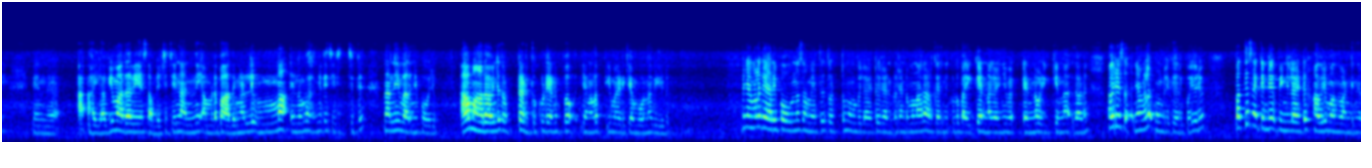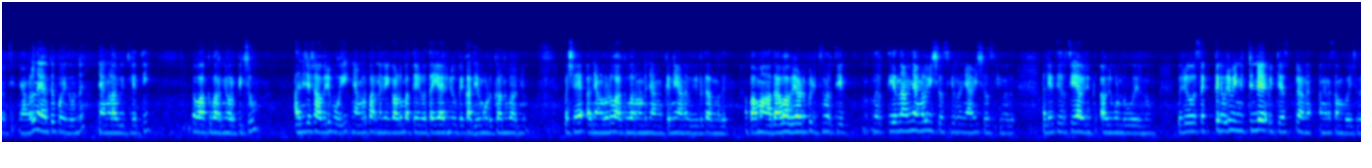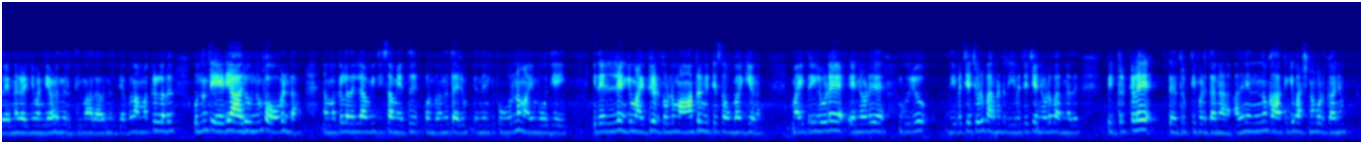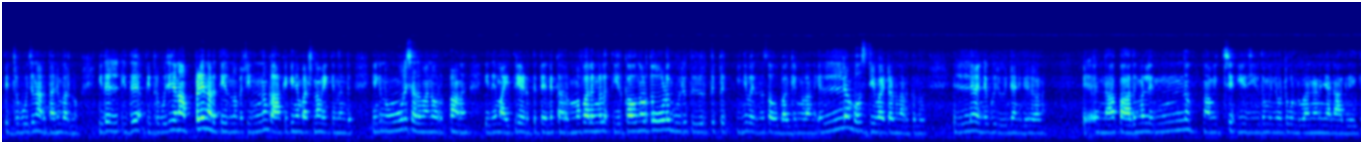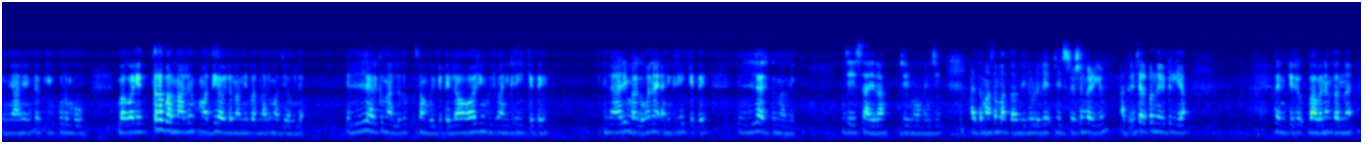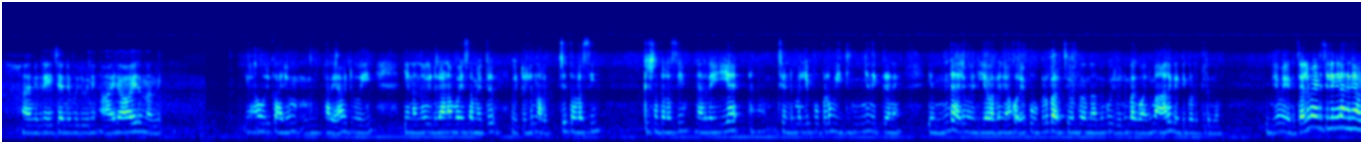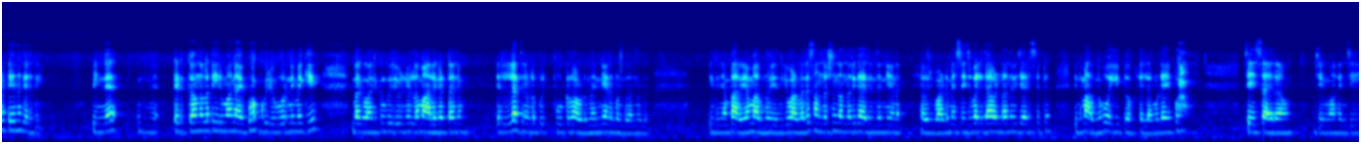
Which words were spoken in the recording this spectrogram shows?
ഐ ലവ് യു മാതാവേ സംരക്ഷിച്ച് നന്ദി. നമ്മുടെ പാദങ്ങളിൽ ഉമ്മ എന്ന് പറഞ്ഞിട്ട് ചിരിച്ചിട്ട് നന്ദി പറഞ്ഞു പോരും. ആ മാതാവിന്റെ തൊട്ടടുത്ത് കൂടെയാണ് ഇപ്പോൾ ഞങ്ങൾ ഈ മേടിക്കാൻ പോകുന്ന വീട്. അപ്പൊ ഞങ്ങൾ കയറി പോകുന്ന സമയത്ത് തൊട്ട് മുമ്പിലായിട്ട് രണ്ട് രണ്ട് മൂന്നാൽ ആൾക്കാർ നിൽക്കുന്നു ബൈക്ക് എണ്ണ കഴിഞ്ഞ് എണ്ണ ഒഴിക്കുന്ന ഇതാണ്. അവർ ഞങ്ങൾ മുമ്പിൽ കയറി പോയി. ഒരു പത്ത് സെക്കൻഡ് പിന്നിലായിട്ട് അവർ വന്ന് വണ്ടി നിർത്തി. ഞങ്ങൾ നേരത്തെ പോയതുകൊണ്ട് ഞങ്ങൾ ആ വീട്ടിലെത്തി. വാക്ക് പറഞ്ഞു ഉറപ്പിച്ചു. അതിനുശേഷം അവർ പോയി. ഞങ്ങൾ പറഞ്ഞതിനേക്കാളും പത്ത് എഴുപത്തയ്യായിരം രൂപയ്ക്ക് അധികം കൊടുക്കാന്ന് പറഞ്ഞു. പക്ഷേ ഞങ്ങളോട് വാക്ക് പറഞ്ഞുകൊണ്ട് ഞങ്ങൾക്ക് തന്നെയാണ് വീട് തന്നത്. അപ്പോൾ ആ മാതാവ് അവരെ അവിടെ പിടിച്ച് നിർത്തി നിർത്തിയെന്നാണ് ഞങ്ങൾ വിശ്വസിക്കുന്നത് ഞാൻ വിശ്വസിക്കുന്നത്. അല്ലെങ്കിൽ തീർച്ചയായും അവർ അവർ കൊണ്ടുപോയിരുന്നു. ഒരു സെക്കൻഡ് ഒരു മിനിറ്റിന്റെ വ്യത്യാസത്തിലാണ് അങ്ങനെ സംഭവിച്ചത്. എണ്ണ കഴിഞ്ഞ് വണ്ടി അവിടെ നിർത്തി മാതാവ് നിർത്തി. അപ്പൊ നമുക്കുള്ളത് ഒന്നും തേടി ആരും ഒന്നും പോവണ്ട. നമുക്കുള്ളതെല്ലാം വിധി സമയത്ത് കൊണ്ടുവന്ന് തരും എന്ന് എനിക്ക് പൂർണമായും ബോധ്യമായി ഇതെല്ലാം എനിക്ക് മൈത്രി എടുത്തുകൊണ്ട് മാത്രം കിട്ടിയ സൗഭാഗ്യമാണ് മൈത്രിയിലൂടെ എന്നോട് ഗുരു ദീപചേച്ചിയോട് പറഞ്ഞിട്ട് ദീപചേച്ചി എന്നോട് പറഞ്ഞത് പിതൃക്കളെ തൃപ്തിപ്പെടുത്താനാണ്. അതിനെന്നും കാക്കയ്ക്ക് ഭക്ഷണം കൊടുക്കാനും പിതൃപൂജ നടത്താനും പറഞ്ഞു. ഇത് ഇത് പിതൃപൂജ ഞാൻ അപ്പോഴേ നടത്തിയിരുന്നു. പക്ഷെ ഇന്നും കാക്കയ്ക്ക് ഞാൻ ഭക്ഷണം വെക്കുന്നുണ്ട് എനിക്ക് നൂറ് ശതമാനം ഉറപ്പാണ് ഇത് മൈത്രി എടുത്തിട്ട് എന്റെ കർമ്മഫലങ്ങൾ തീർക്കാവുന്നിടത്തോളം ഗുരു തീർത്തിട്ട് ഇനി വരുന്ന സൗഭാഗ്യങ്ങളാണ്. എല്ലാം പോസിറ്റീവായിട്ടാണ് നടക്കുന്നത്. എല്ലാം എന്റെ ഗുരുവിന്റെ അനുഗ്രഹമാണ്. എന്നാ പാദങ്ങളിൽ എന്നും നമിച്ച് ഈ ജീവിതം മുന്നോട്ട് കൊണ്ടുപോകാനാണ് ഞാൻ ആഗ്രഹിക്കുന്നത്. ഞാൻ എന്റെ ഈ കുടുംബവും. ഭഗവാൻ എത്ര പറഞ്ഞാലും മതിയാവില്ല. നന്ദി പറഞ്ഞാലും മതിയാവില്ല. എല്ലാവർക്കും നല്ലത് സംഭവിക്കട്ടെ. എല്ലാവരും ഗുരു അനുഗ്രഹിക്കട്ടെ. എല്ലാവരെയും ഭഗവാൻ അനുഗ്രഹിക്കട്ടെ. എല്ലാവർക്കും നന്ദി. ജയ് സായിറ ജയ് മോഹൻജി. അടുത്ത മാസം പത്താം തീയതി ഉള്ളിൽ രജിസ്ട്രേഷൻ കഴിയും. അത്രയും ചിലപ്പോൾ നീട്ടില്ല. എനിക്കൊരു ഭവനം തന്ന് അനുഗ്രഹിച്ച എന്റെ ഗുരുവിന് ആയിരായിരം ആയിരം നന്ദി. ഞാൻ ഒരു കാര്യം പറയാൻ വിട്ടുപോയി. ഞാൻ അന്ന് വീട് കാണാൻ പോയ സമയത്ത് വീട്ടിൽ നിറച്ച് തുളസിയും കൃഷ്ണ തുളസിയും നിറയെ ചെണ്ടുമല്ലി പൂക്കളും വിരിഞ്ഞ് നിൽക്കുകയാണ് എന്തായാലും വേണ്ടില്ല പറഞ്ഞു ഞാൻ കുറേ പൂക്കൾ പറിച്ചു കൊണ്ടുവന്നു അന്ന് ഗുരുവിനും ഭഗവാനും മാല കെട്ടി കൊടുത്തിരുന്നു ഇനി മേടിച്ചാലും മേടിച്ചില്ലെങ്കിൽ അങ്ങനെ ആവട്ടെ എന്ന് കരുതി. പിന്നെ എടുക്കാന്നുള്ള തീരുമാനമായപ്പോൾ ഗുരു പൂർണിമയ്ക്ക് ഭഗവാനിക്കും ഗുരുവിനുള്ള മാല കെട്ടാനും എല്ലാത്തിനുള്ള പൂക്കളും അവിടെ തന്നെയാണ് കൊണ്ടുവന്നത്. ഇത് ഞാൻ പറയാൻ മറന്നുപോയി എനിക്ക് വളരെ സന്തോഷം തന്ന ഒരു കാര്യം തന്നെയാണ്. ഒരുപാട് മെസ്സേജ് വലുതാവണ്ടെന്ന് വിചാരിച്ചിട്ട് പിന്നെ മറന്നു പോയിട്ടോ എല്ലാം കൂടെ ആയപ്പോൾ ജയ് സായിറാം. ജയ് മോഹൻജി.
